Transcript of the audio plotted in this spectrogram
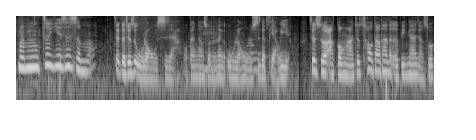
妈咪，这页是什么？这个就是舞龙舞狮啊，我刚刚说的那个舞龙舞狮的表演。这时候阿公啊，就凑到他的耳边跟他讲说。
